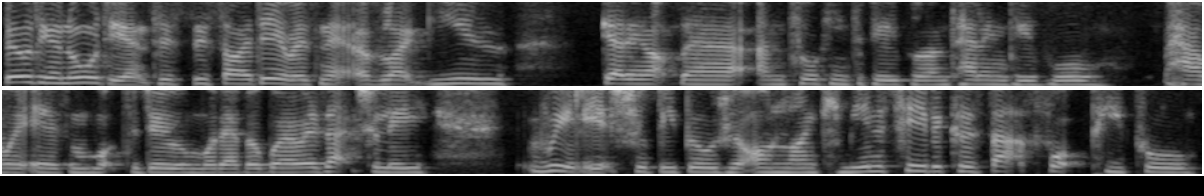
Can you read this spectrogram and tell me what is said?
building an audience is this idea, isn't it, of like you getting up there and talking to people and telling people how it is and what to do and whatever. Whereas actually, really, it should be build your online community because that's what people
